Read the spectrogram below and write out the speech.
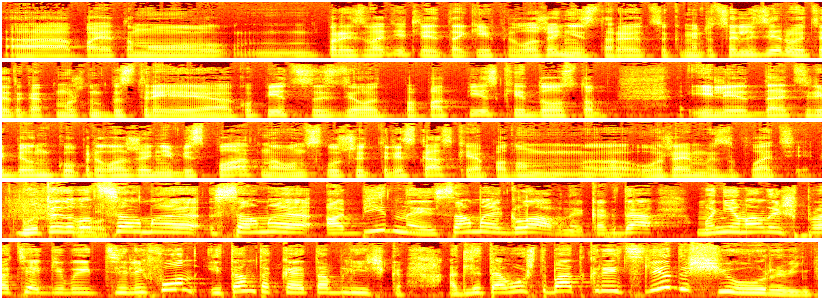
А, поэтому производители таких приложений стараются коммерциализировать это как можно быстрее окупиться, сделать по подписке доступ или дать ребенку приложение бесплатно, бесплатно, он слушает три сказки, а потом, э, уважаемый, заплати. Вот это вот, вот самое, самое обидное и самое главное, когда мне малыш протягивает телефон, и там такая табличка. А для того, чтобы открыть следующий уровень,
